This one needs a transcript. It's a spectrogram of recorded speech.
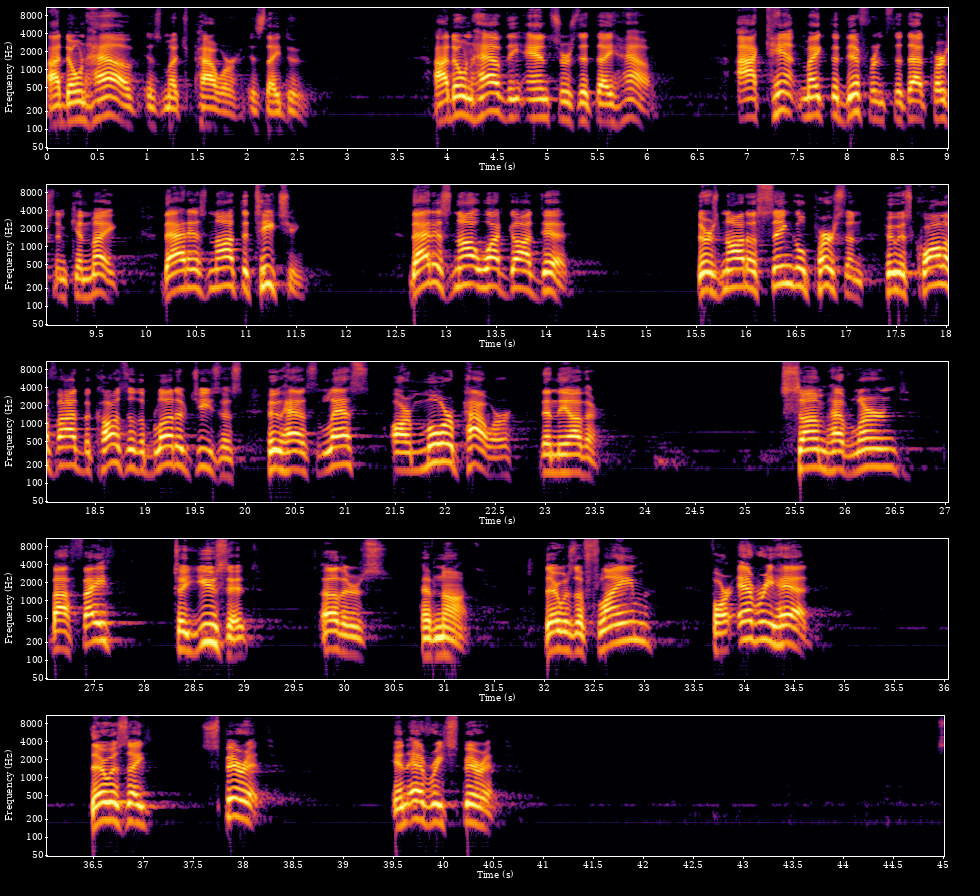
I don't have as much power as they do. I don't have the answers that they have. I can't make the difference that that person can make. That is not the teaching. That is not what God did. There's not a single person who is qualified because of the blood of Jesus who has less or more power than the other. Some have learned by faith to use it, others have not. There was a flame for every head, there was a spirit in every spirit.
